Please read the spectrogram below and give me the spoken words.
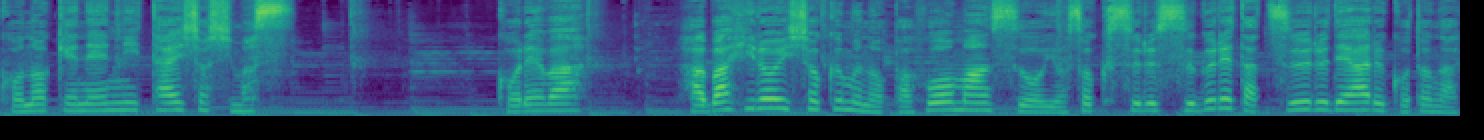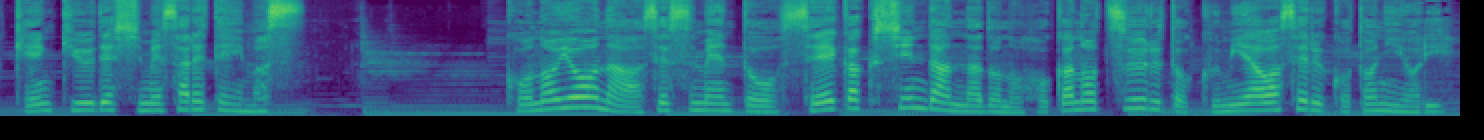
この懸念に対処します。これは幅広い職務のパフォーマンスを予測する優れたツールであることが研究で示されています。このようなアセスメントを性格診断などの他のツールと組み合わせることにより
